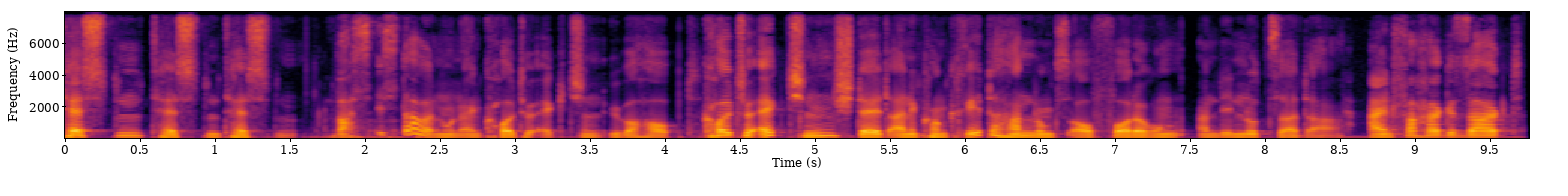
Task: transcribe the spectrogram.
Testen, testen, testen. Was ist aber nun ein Call to Action überhaupt? Call to Action stellt eine konkrete Handlungsaufforderung an den Nutzer dar. Einfacher gesagt,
